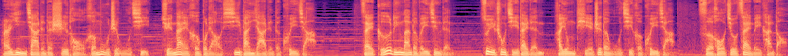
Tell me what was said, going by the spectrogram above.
而印加人的石头和木质武器却奈何不了西班牙人的盔甲。在格陵兰的维京人，最初几代人还用铁制的武器和盔甲，此后就再没看到。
